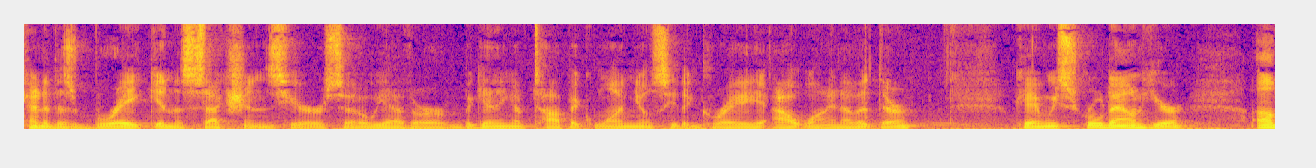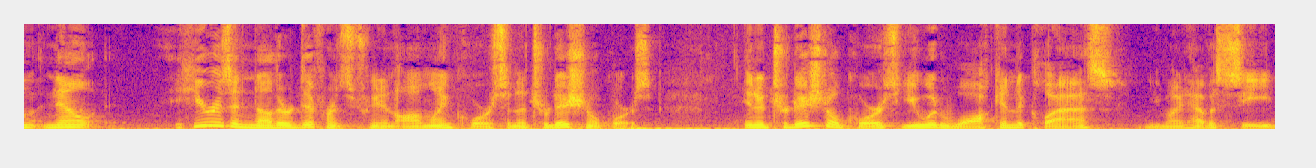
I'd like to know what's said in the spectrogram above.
kind of this break in the sections here. So we have our beginning of topic one. You'll see the gray outline of it there. Okay, and we scroll down here. Um, now here is another difference between an online course and a traditional course. In a traditional course, you would walk into class, you might have a seat,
